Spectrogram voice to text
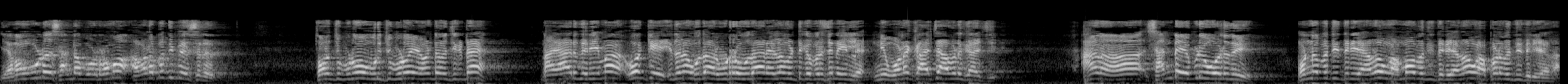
எவன் கூட சண்டை போடுறோமோ அவனை பத்தி பேசுறது. தொலைச்சு போடுவோம் உரிச்சு போடுவோம் எவன்கிட்ட வச்சுக்கிட்ட? நான் யாரு தெரியுமா? ஓகே இதெல்லாம் உதார விடுற உதாரம் எல்லாம் விட்டுக்க பிரச்சனை இல்லை. நீ உனக்கு ஆச்சு அவனுக்கு ஆச்சு. ஆனா சண்டை எப்படி ஓடுது? உன்னை பத்தி தெரியாத? உங்க அம்மா பத்தி தெரியாதா? உங்க அப்பனை பத்தி தெரியாதா?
